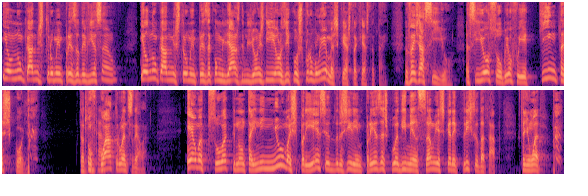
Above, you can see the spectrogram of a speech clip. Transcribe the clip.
Ele nunca administrou uma empresa de aviação. Ele nunca administrou uma empresa com milhares de milhões de euros e com os problemas que esta, que esta tem. Veja a CEO. A CEO, soube eu, foi a quinta escolha. Portanto, houve quatro antes dela. É uma pessoa que não tem nenhuma experiência de dirigir empresas com a dimensão e as características da TAP. Que tem um ano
